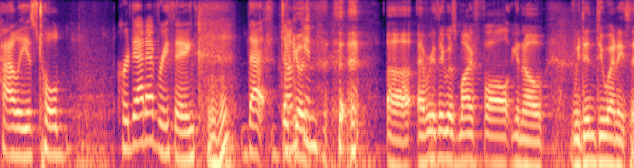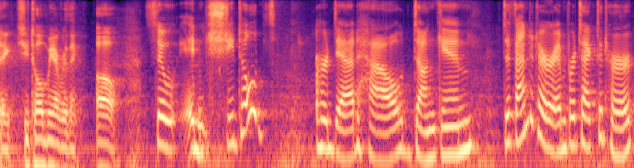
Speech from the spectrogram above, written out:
Hallie has told her dad everything that Duncan uh, everything was my fault. You know, we didn't do anything. She told me everything. Oh, so and she told her dad how Duncan defended her and protected her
